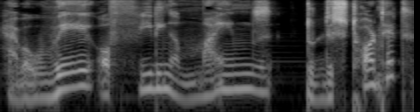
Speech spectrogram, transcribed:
have a way of feeding our minds to distort it,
